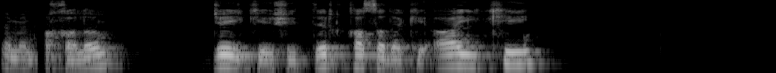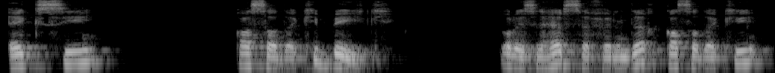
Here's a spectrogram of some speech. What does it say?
Hemen bakalım. C2 eşittir. Kasadaki A2 eksi kasadaki B2. Dolayısıyla her seferinde kasadaki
